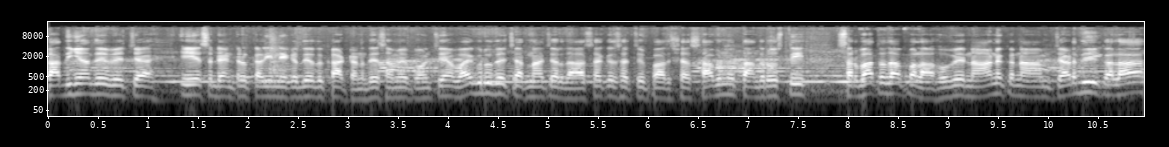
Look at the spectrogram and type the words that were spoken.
ਕਾਦੀਆਂ ਦੇ ਵਿੱਚ ਇਸ ਡੈਂਟਲ ਕਲੀਨਿਕ ਦੇ ਉਦਘਾਟਨ ਦੇ ਸਮੇਂ ਪਹੁੰਚੇ ਆ। ਵਾਹਿਗੁਰੂ ਦੇ ਚਰਨਾਂ 'ਚ ਅਰਦਾਸ ਹੈ ਕਿ ਸੱਚੇ ਪਾਤਸ਼ਾਹ ਸਭ ਨੂੰ ਤੰਦਰੁਸਤੀ ਸਰਬੱਤ ਦਾ ਭਲਾ ਹੋਵੇ, ਨਾਨਕ ਨਾਮ ਚੜ੍ਹਦੀ ਕਲਾ,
